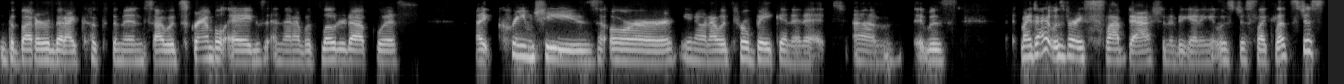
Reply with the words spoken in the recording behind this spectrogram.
the butter that I cooked them in. So I would scramble eggs, and then I would load it up with like cream cheese or you know and i would throw bacon in it. Um, it was my diet was very slapdash in the beginning. It was just like let's just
